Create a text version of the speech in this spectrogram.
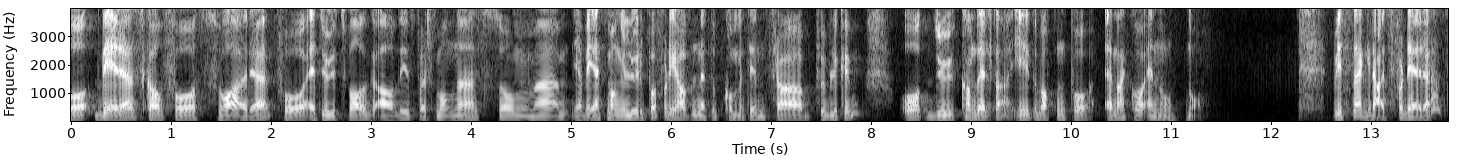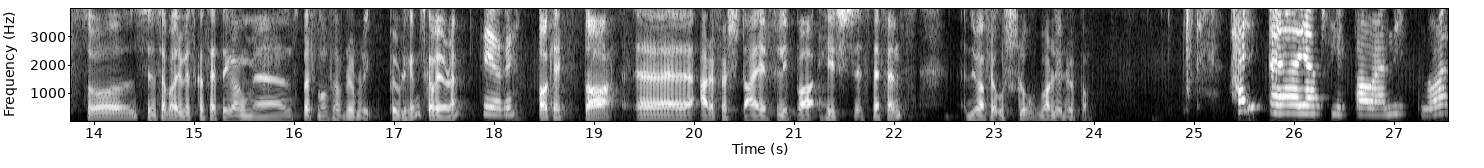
Og Dere skal få svare på et utvalg av de spørsmålene som eh, jeg vet mange lurer på, for de har nettopp kommet inn fra publikum. Og du kan delta i debatten på nrk.no nå. Hvis det er greit for dere, så syns jeg bare vi skal sette i gang med spørsmål fra publikum. Skal vi gjøre det? Det gjør vi. Ok, Da eh, er det først deg, Filippa Hirsch Steffens. Du er fra Oslo. Hva lurer du på? Hei, eh, jeg heter Filippa og jeg er 19 år.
